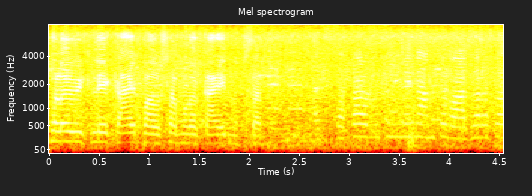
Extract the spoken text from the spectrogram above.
फळं विकले? काय पावसामुळं काय नुकसान? आज सकाळपासून म्हणजे आमच्या बाजाराचा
